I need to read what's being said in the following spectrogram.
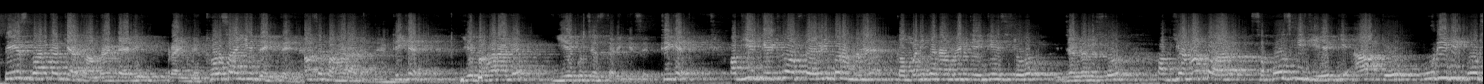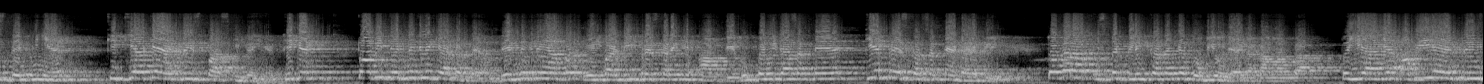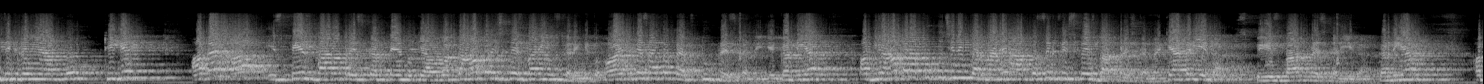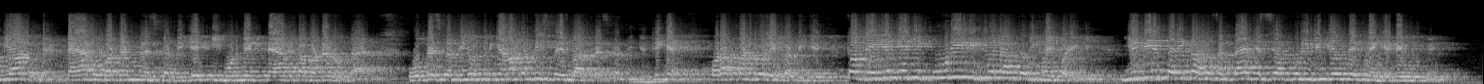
Space bar का क्या काम है? टैली प्राइम में। थोड़ा सा ये देखते हैं। यहाँ से बाहर आ जाते हैं, ठीक है? ये बाहर आ गए। ये कुछ इस तरीके से, ठीक है? अब ये गेटवे ऑफ़ टैली पर हम है। कंपनी का नाम है केके स्टोर जनरल स्टोर अब यहाँ पर सपोज़ कीजिए कि आपको पूरी रिपोर्ट्स देखनी है कि क्या क्या एंट्रीज पास की गई है, ठीक है? तो अभी देखने के लिए क्या करते हैं देखने के लिए यहाँ पर एक बार डी प्रेस करेंगे। आप डे बुक पे भी जा सकते हैं के प्रेस कर सकते हैं डायरेक्टली तो अगर आप इस पर क्लिक कर देंगे तो भी हो जाएगा काम आपका। तो ये आ गया। अभी ये आपको ठीक है? अगर आप स्पेस बार प्रेस करते हैं तो क्या होगा? कहाँ पर स्पेस बार यूज़ करेंगे? तो ऑल्ट के साथ आप F2 प्रेस कर दीजिए। कर दिया? अब यहाँ पर आपको कुछ नहीं करना है, आपको सिर्फ़ स्पेस बार प्रेस करना है। क्या करिएगा? स्पेस बार प्रेस करिएगा। कर दिया? अब यहाँ टैब बटन प्रेस कर दीजिए। कीबोर्ड में टैब का बटन होता है। वो प्रेस कर दीजिए और फिर यहाँ पर भी स्पेस बार प्रेस कर दीजिए, ठीक है? और अब कंट्रोल ए कर दीजिए। तो आप देखेंगे कि पूरी डिटेल आपको दिखाई पड़ेगी। ये भी एक तरीका हो सकता है जिससे आप पूरी डिटेल देख लेंगे डेमो में।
